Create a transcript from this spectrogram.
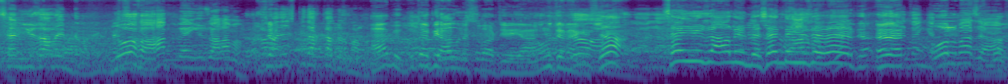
Sen 100 alayım de bana. Yok abi ben 100 alamam. O zaman hiç bir dakika durmam. Abi bu da bir algısı var diyor ya. Onu demek Yok. istiyor. Ya sen yüze alayım da sen de yüze ver. Evet. Olmaz ya abi.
